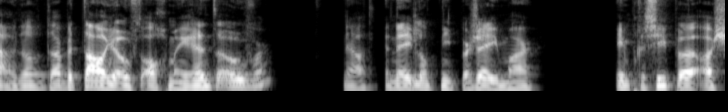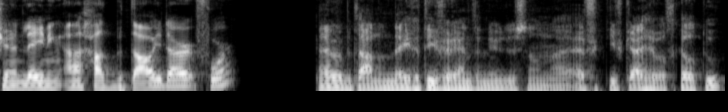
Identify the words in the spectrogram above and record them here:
Nou, daar betaal je over het algemeen rente over. Ja, in Nederland niet per se, maar in principe, als je een lening aangaat, betaal je daarvoor. Ja, we betalen een negatieve rente nu, dus dan effectief krijg je wat geld toe.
